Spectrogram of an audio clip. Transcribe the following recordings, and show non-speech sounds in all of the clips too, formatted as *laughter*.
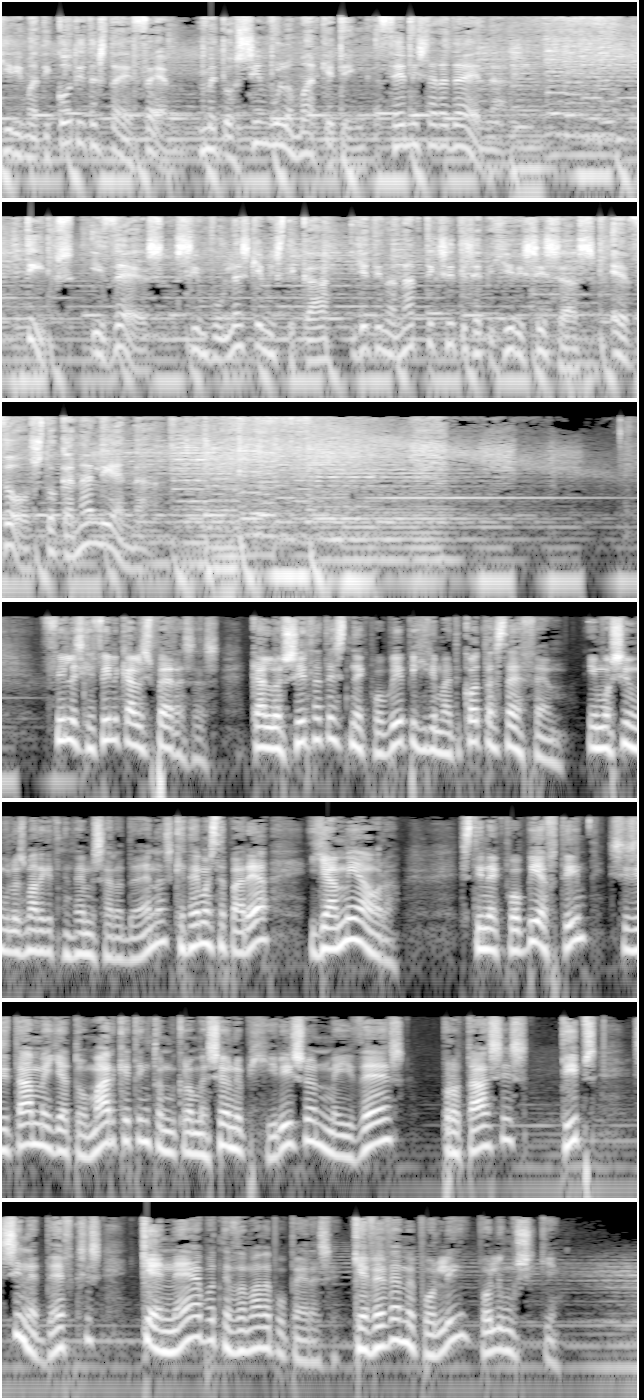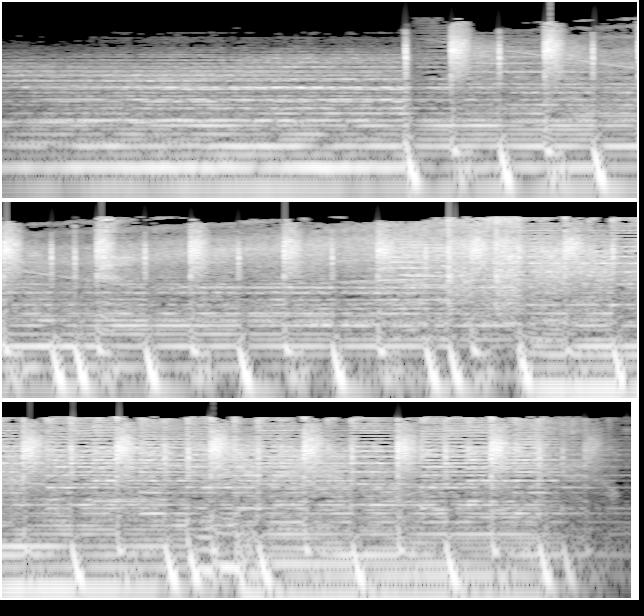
Επιχειρηματικότητα στα FM με το σύμβουλο Μάρκετινγκ Θέμη 41. Tips, ιδέες, συμβουλές και μυστικά για την ανάπτυξη της επιχείρησής σας εδώ στο κανάλι 1. Φίλες και φίλοι, καλησπέρα σας. Καλώς ήρθατε στην εκπομπή Επιχειρηματικότητα στα FM. Είμαι ο σύμβουλος Μάρκετινγκ Θέμη 41 και θα είμαστε παρέα για μία ώρα. Στην εκπομπή αυτή συζητάμε για το μάρκετινγκ των μικρομεσαίων επιχειρήσεων με ιδέες, προτάσεις, tips, συνεντεύξεις και νέα από την εβδομάδα που πέρασε. Και βέβαια με πολύ, πολύ μουσική.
